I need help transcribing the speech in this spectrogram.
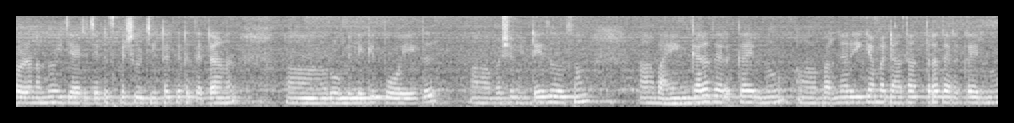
തൊഴണമെന്ന് വിചാരിച്ചിട്ട് സ്പെഷ്യൽ ചീട്ടൊക്കെ എടുത്തിട്ടാണ് റൂമിലേക്ക് പോയത്. പക്ഷെ പിറ്റേ ദിവസം ഭയങ്കര തിരക്കായിരുന്നു. പറഞ്ഞറിയിക്കാൻ പറ്റാത്ത അത്ര തിരക്കായിരുന്നു.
